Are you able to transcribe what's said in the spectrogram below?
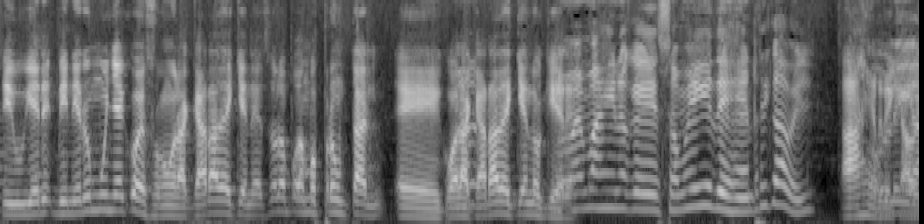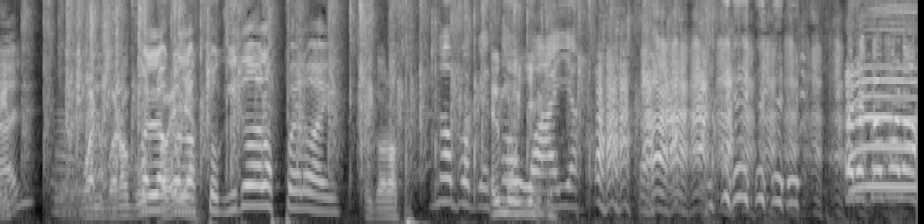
Si hubiera, viniera un muñeco eso con la cara de quien, eso lo podemos preguntar, eh, con la cara de quien lo Yo quiere. me imagino que son de Henry Cavill. Ah, Henry Obligado. Cavill. Bueno, bueno, Con, lo- con ella. los tuquitos de los pelos ahí. Y con los- No, porque El eso muñeco. guaya. Pero como los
